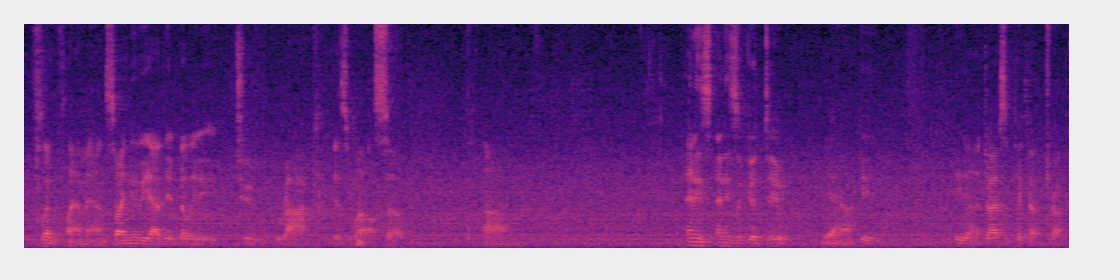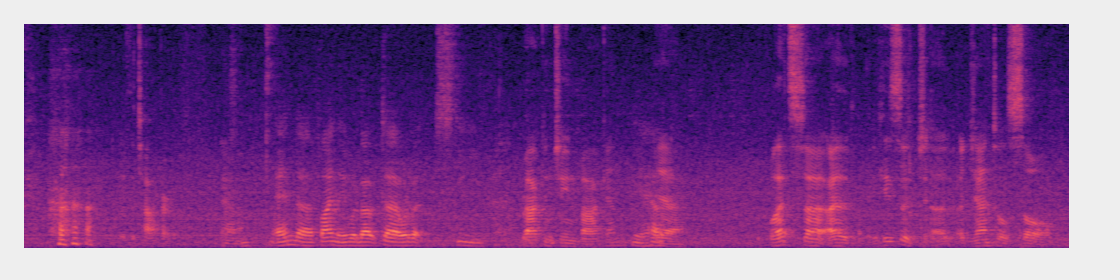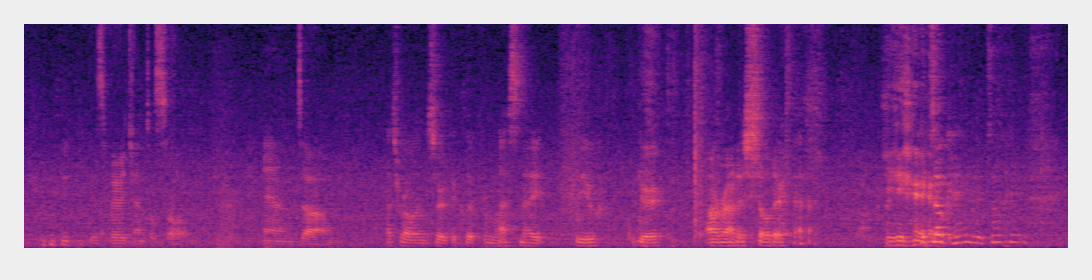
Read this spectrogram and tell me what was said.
Flim Flam Man, so I knew he had the ability to rock as well, so. Um, and he's and he's a good dude. Yeah. He he uh, drives a pickup truck with a topper. Yeah. And uh, finally, what about uh, what about Steve? Rockin' Gene Bakken. Yeah. Yeah. Well, that's uh, I, he's a a gentle soul. he's a very gentle soul, and um, That's where I'll insert the clip from last night. You with your arm around his shoulder. he, it's okay. It's okay.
